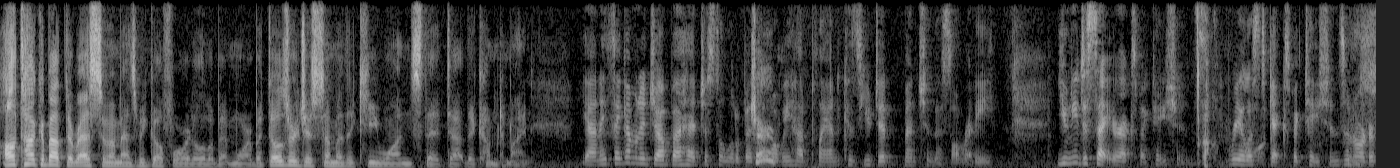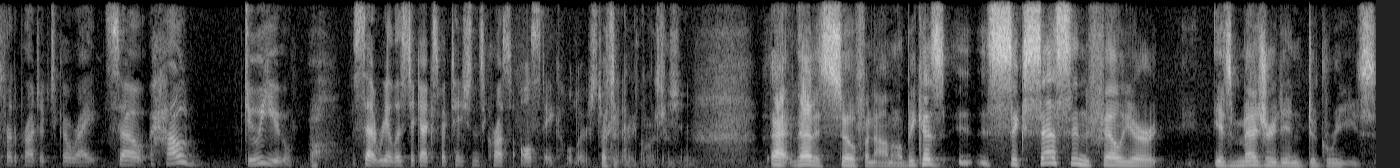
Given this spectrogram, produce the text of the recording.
I'll talk about the rest of them as we go forward a little bit more, but those are just some of the key ones that uh, that come to mind. Yeah, and I think I'm going to jump ahead just a little bit Sure. than what we had planned because you did mention this already. You need to set your expectations, Oh, realistic expectations, in order for the project to go right. So, how do you Oh. set realistic expectations across all stakeholders That's a great question. That, that is so phenomenal because success and failure is measured in degrees.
